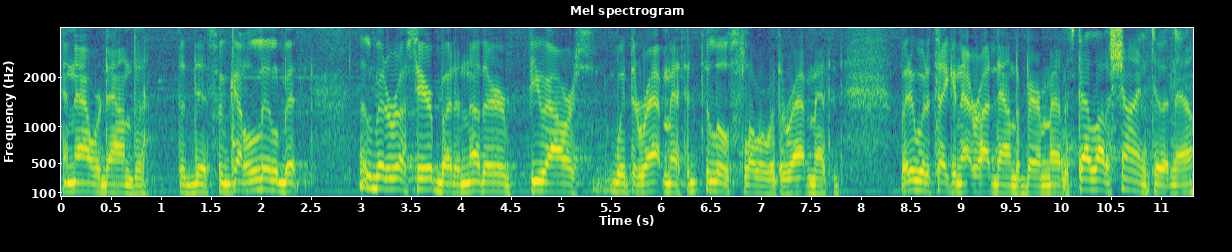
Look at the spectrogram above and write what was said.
and now we're down to, to this. We've got a little bit, a little bit of rust here, but another few hours with the wrap method. It's a little slower with the wrap method, but it would have taken that right down to bare metal. It's got a lot of shine to it now.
